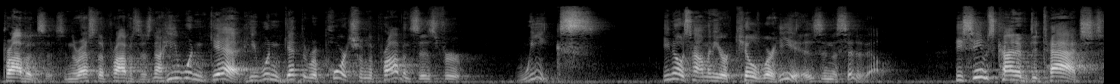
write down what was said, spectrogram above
Provinces, and the rest of the provinces. Now he wouldn't get, he wouldn't get the reports from the provinces for weeks. He knows how many are killed where he is in the citadel. He seems kind of detached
